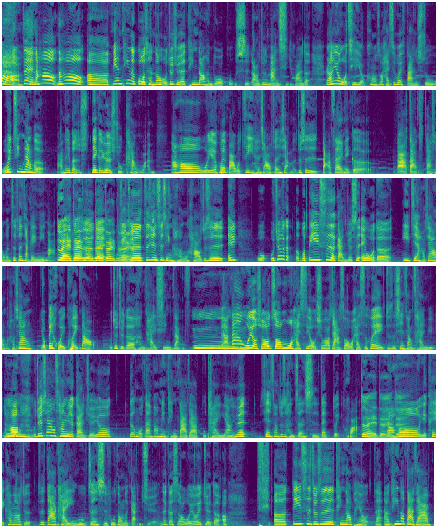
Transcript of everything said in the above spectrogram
哇，对，然后然后呃，边听的过程中，我就觉得听到很多故事，然后就是蛮喜欢的。然后因为我其实有空的时候还是会翻书，我会尽量的。把那本书那个月书看完，然后我也会把我自己很想要分享的，就是打在那个打打打成文字分享给你嘛。对对对对对，我就觉得这件事情很好，就是哎，我我就是我第一次的感觉是，哎，我的意见好像好像有被回馈到。我就觉得很开心这样子。嗯，对啊。当然，我有时候周末还是有休到假的时候，我还是会就是线上参与。然后我觉得线上参与的感觉又跟我单方面听大家不太一样，因为线上就是很真实的在对话。对，对对。然后也可以看到就就是大家开荧幕真实互动的感觉。那个时候我又会觉得哦，呃，第一次就是听到朋友在呃听到大家。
